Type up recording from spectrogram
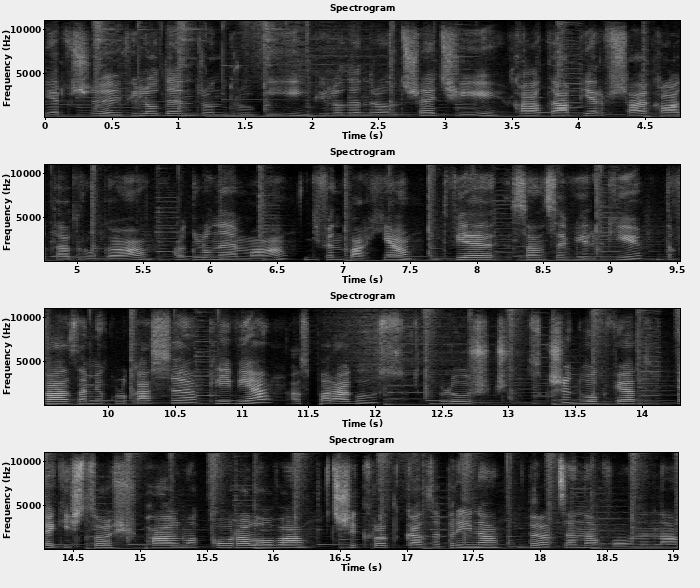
pierwszy, philodendron drugi, philodendron trzeci, kalata pierwsza, kalata druga, aglonema, Diefenbachia, dwie sansewirki, dwa zamioklukasy, kliwia, asparagus, Adiós. Bluszcz, skrzydłokwiat, jakieś coś, palma koralowa, trzykrotka zebrina, dracena wonna.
